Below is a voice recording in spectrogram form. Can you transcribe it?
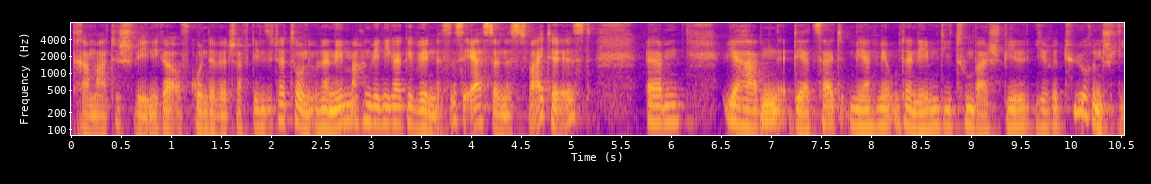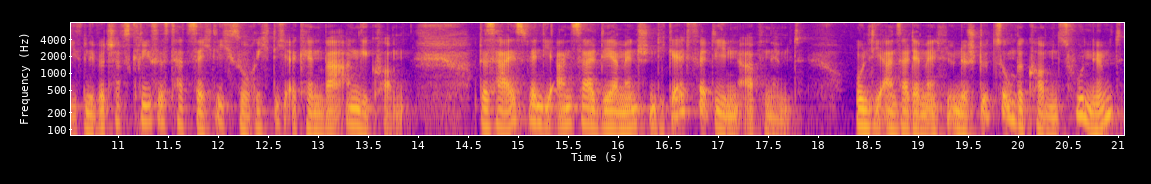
dramatisch weniger aufgrund der wirtschaftlichen Situation. Die Unternehmen machen weniger Gewinn. Das ist das Erste. Und das Zweite ist, ähm, wir haben derzeit mehr und mehr Unternehmen, die zum Beispiel ihre Türen schließen. Die Wirtschaftskrise ist tatsächlich so richtig erkennbar angekommen. Das heißt, wenn die Anzahl der Menschen, die Geld verdienen, abnimmt, und die Anzahl der Menschen, die Unterstützung bekommen, zunimmt,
